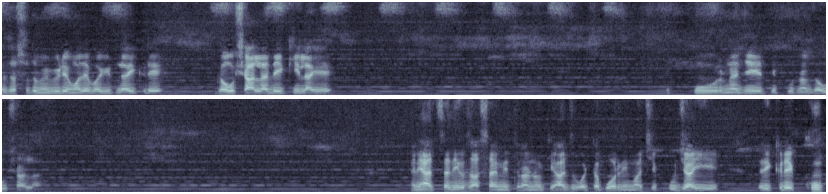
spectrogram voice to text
तर जसं तुम्ही व्हिडिओमध्ये बघितलं इकडे गौशाला देखील आहे. पूर्ण जे आहे ते पूर्ण गौशाला. आणि आजचा दिवस असा आहे मित्रांनो की आज वटपौर्णिमाची पूजाही आहे. तर इकडे खूप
